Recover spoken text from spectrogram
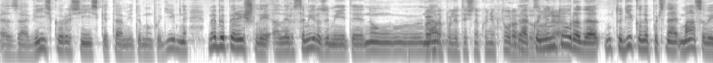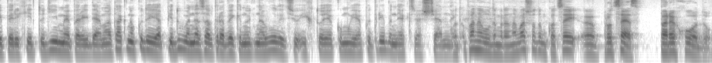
Е, За військо російське там і тому подібне. Ми би перейшли, але самі розумієте, ну Певна на- політична кон'юнктура Да, не дозволяє. кон'юнктура, да. Ну, тоді, коли почне масовий перехід, тоді ми перейдемо. А так, ну куди я піду, мене завтра викинуть на вулицю, і хто я кому я потрібен, як священник. От, пане Володимире, на вашу думку, цей е, процес переходу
